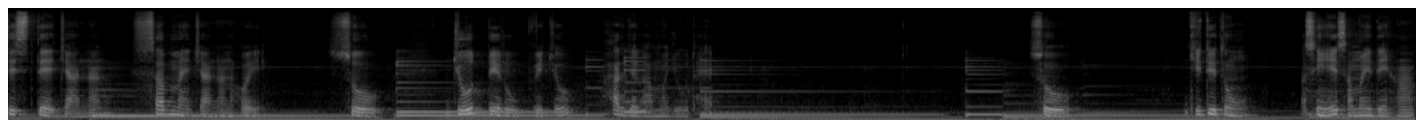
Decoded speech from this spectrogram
ਤਿਸ ਤੇ ਜਾਣਨ ਸਭ ਮੈਂ ਜਾਣਨ ਹੋਏ। ਸੋ ਜੋਤ ਦੇ ਰੂਪ ਵਿੱਚ ਉਹ ਹਰ ਜਗ੍ਹਾ ਮੌਜੂਦ ਹੈ। ਸੋ ਜਿਹਦੇ ਤੋਂ ਅਸੀਂ ਇਹ ਸਮਝਦੇ ਹਾਂ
